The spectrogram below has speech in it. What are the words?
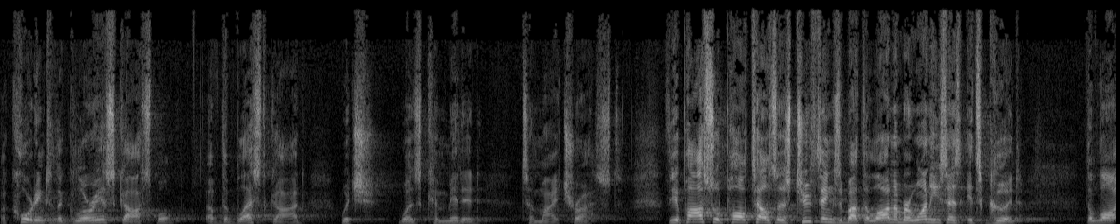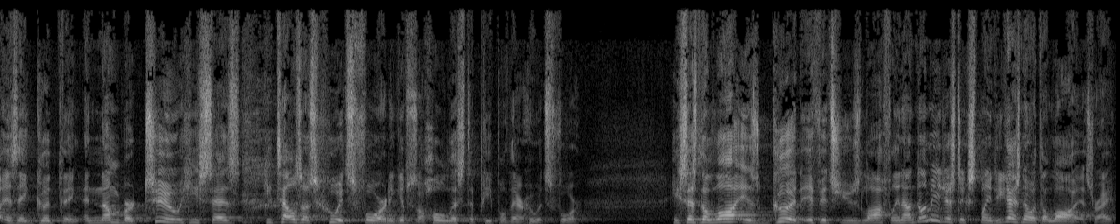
according to the glorious gospel of the blessed God, which was committed to my trust. The Apostle Paul tells us two things about the law. Number one, he says it's good. The law is a good thing. And number two, he says, he tells us who it's for, and he gives us a whole list of people there who it's for. He says the law is good if it's used lawfully. Now, let me just explain to you. You guys know what the law is, right?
